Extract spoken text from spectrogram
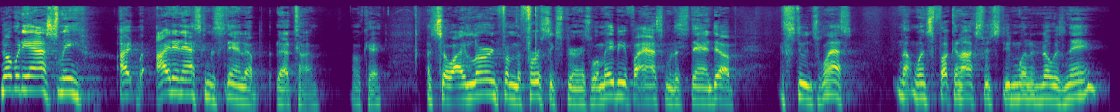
Nobody asked me. I, I didn't ask him to stand up that time. Okay. So I learned from the first experience. Well, maybe if I ask him to stand up, the students will ask. Not once fucking Oxford student wanted to know his name.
